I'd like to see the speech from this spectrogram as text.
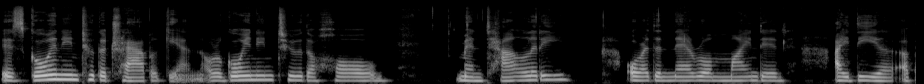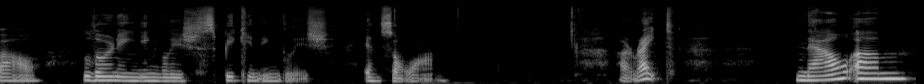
is going into the trap again or going into the whole mentality or the narrow minded idea about learning English, speaking English, and so on. All right. Now, um,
